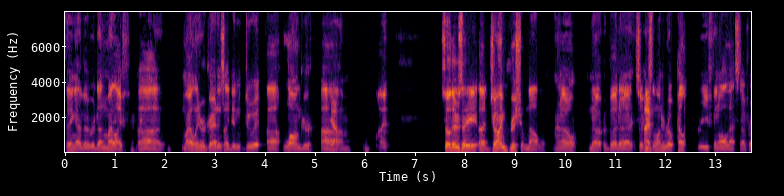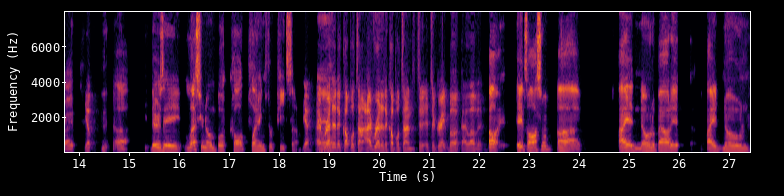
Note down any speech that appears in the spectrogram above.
thing I've ever done in my life. Uh, my only regret is I didn't do it uh, longer. Um, yeah. But so there's a, a, John Grisham novel, and I don't know, but uh, so he's I've, the one who wrote Pelican Brief and all that stuff, right? Yep. Uh, there's a lesser known book called Playing for Pizza. Yeah, I've and, read it a couple times. I've read it a couple times. It's a, it's a great book. I love it. Oh, it's awesome. Uh, I had known about it. I had known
